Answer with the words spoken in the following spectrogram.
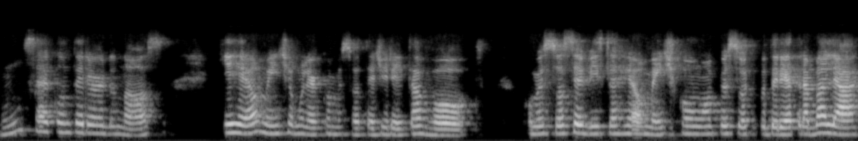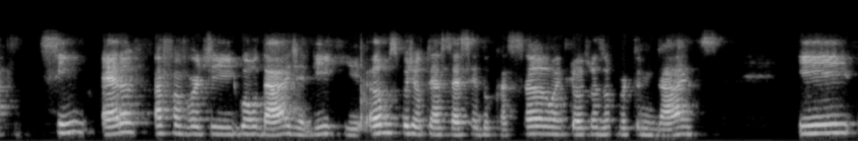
um século anterior do nosso, que realmente a mulher começou a ter direito a voto, começou a ser vista realmente como uma pessoa que poderia trabalhar, que sim, era a favor de igualdade ali, que ambos podiam ter acesso à educação, entre outras oportunidades. E,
